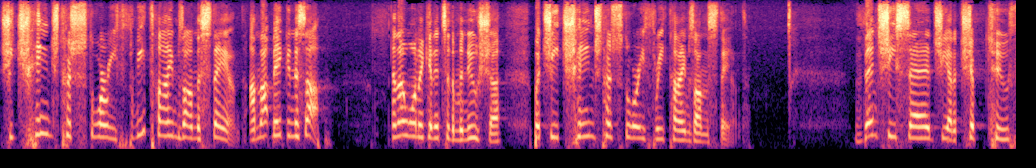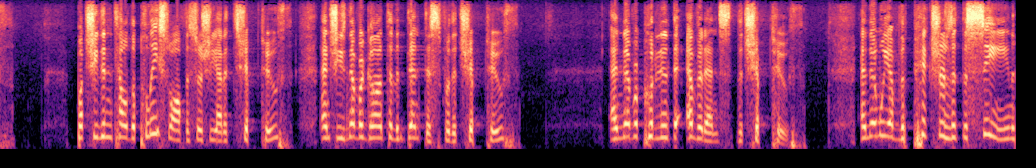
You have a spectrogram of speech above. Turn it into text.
she changed her story three times on the stand. I'm not making this up. And I want to get into the minutia, but she changed her story three times on the stand. Then she said she had a chipped tooth, but she didn't tell the police officer she had a chipped tooth, and she's never gone to the dentist for the chipped tooth, and never put it into evidence, the chipped tooth. And then we have the pictures at the scene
